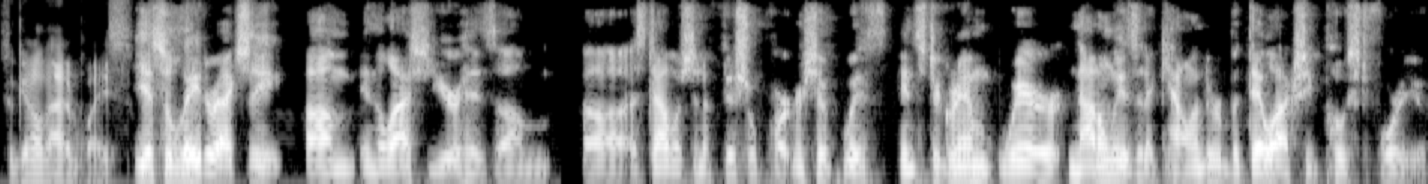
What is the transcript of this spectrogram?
So get all that in place. Yeah. So later, actually, um, in the last year, has um, uh, established an official partnership with Instagram, where not only is it a calendar, but they will actually post for you.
